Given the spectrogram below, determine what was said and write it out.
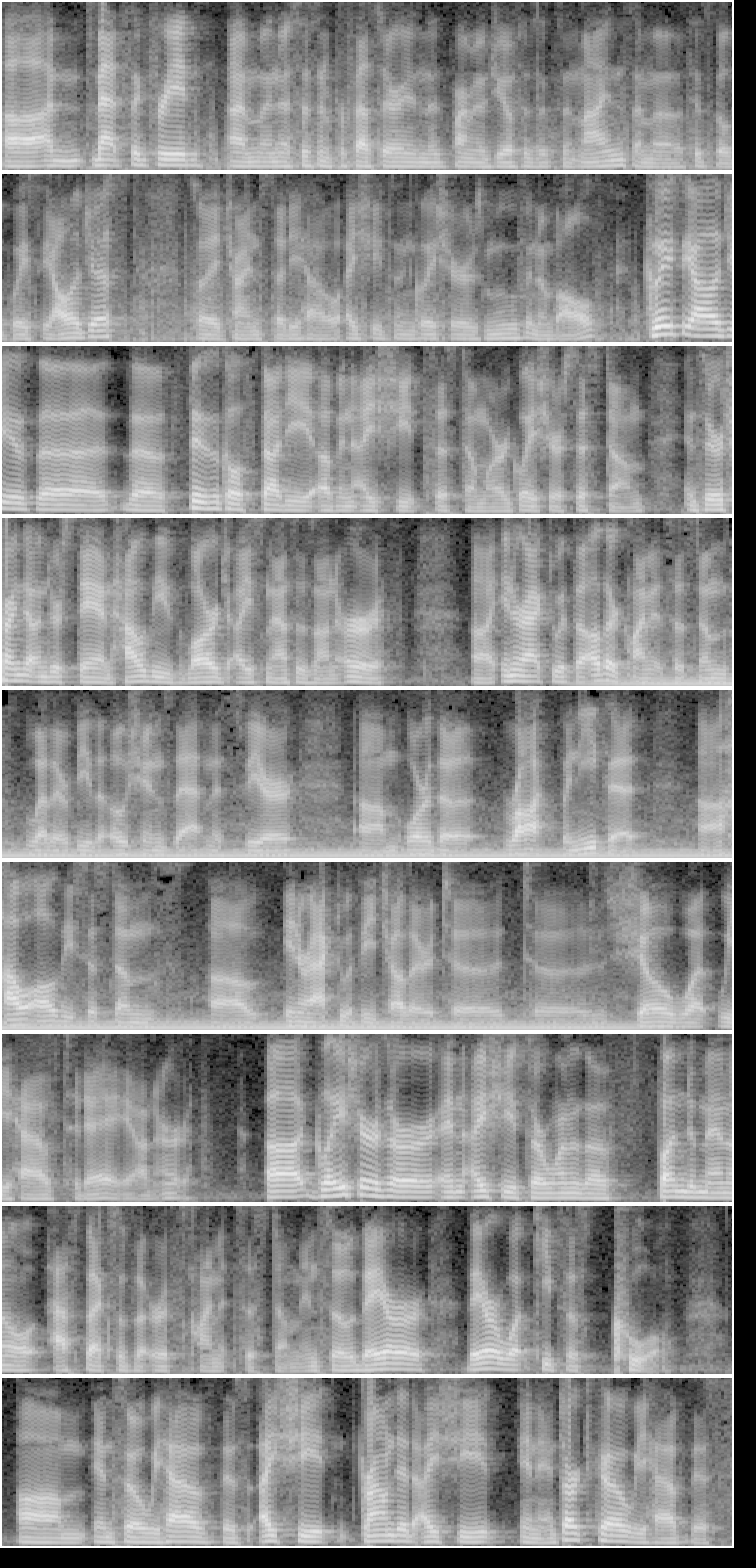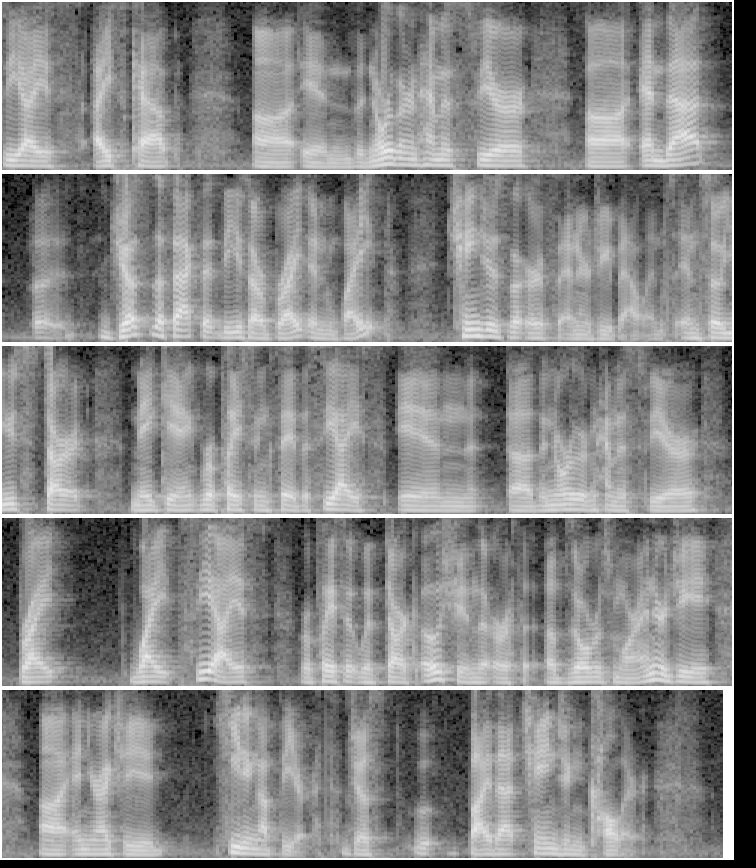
Uh, I'm Matt Siegfried. I'm an assistant professor in the Department of Geophysics at Mines. I'm a physical glaciologist, so I try and study how ice sheets and glaciers move and evolve. Glaciology is the, the physical study of an ice sheet system or a glacier system. And so you're trying to understand how these large ice masses on Earth uh, interact with the other climate systems, whether it be the oceans, the atmosphere, um, or the rock beneath it, uh, how all these systems uh, interact with each other to, to show what we have today on Earth. Uh, glaciers are, and ice sheets are one of the fundamental aspects of the Earth's climate system. And so they are, they are what keeps us cool. Um, and so we have this ice sheet, grounded ice sheet in Antarctica. We have this sea ice, ice cap uh, in the northern hemisphere. Uh, and that, uh, just the fact that these are bright and white changes the Earth's energy balance. And so you start making, replacing, say, the sea ice in uh, the northern hemisphere, bright white sea ice, replace it with dark ocean, the Earth absorbs more energy, uh, and you're actually heating up the Earth just by that change in color.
